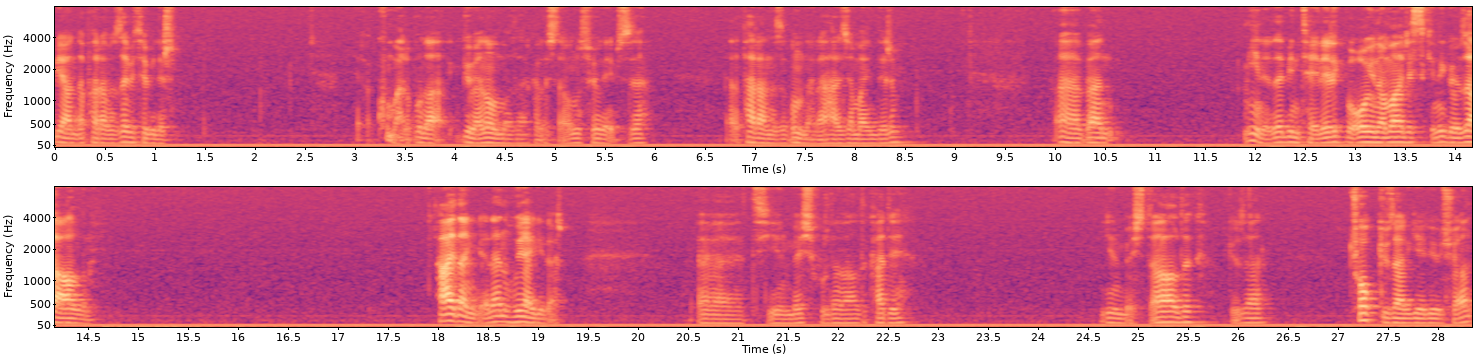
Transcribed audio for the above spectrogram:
Bir anda paramız da bitebilir. Ya, kumar buna güven olmaz arkadaşlar. Onu söyleyeyim size. Yani paranızı bunlara harcamayın derim. Ha, ben yine de 1000 TL'lik bir oynama riskini göze aldım. Haydan gelen huya gider. Evet 25 buradan aldık hadi. 25 daha aldık. Güzel. Çok güzel geliyor şu an.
